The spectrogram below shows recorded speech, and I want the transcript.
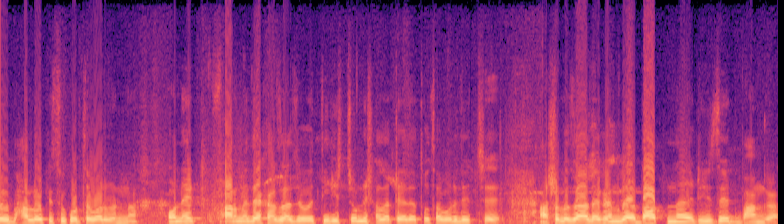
ওই ভালো কিছু করতে পারবেন না। অনেক ফার্মে দেখা যায় যে ওই তিরিশ চল্লিশ হাজার টাকা দিয়ে তোতাপুরি দিচ্ছে। আসলে যা দেখেন দাঁত নাই রিজেট ভাঙ্গা।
